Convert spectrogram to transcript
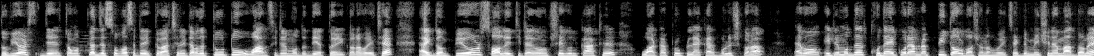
তো ভিউয়ার্স যে চমৎকার যে সোফা সেটটা দেখতে পাচ্ছেন, এটা আমাদের টু টু ওয়ান সিটের মধ্যে দিয়ে তৈরি করা হয়েছে। একদম পিওর সলিড চিটাগং সেগুন কাঠের ওয়াটারপ্রুফ লেকার পলিশ করা। এবং এটির মধ্যে খোদাই করে আমরা পিতল বসানো হয়েছে একটা মেশিনের মাধ্যমে।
